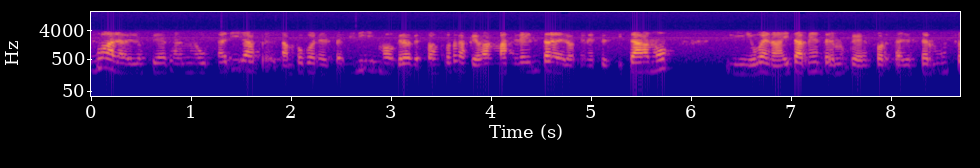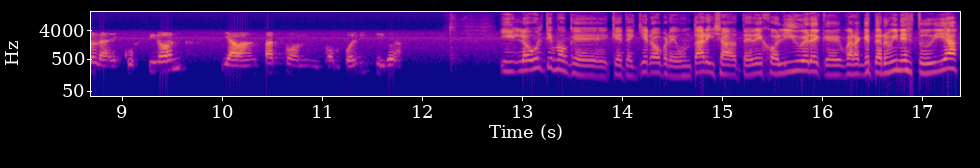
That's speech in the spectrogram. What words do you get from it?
no a la velocidad que a mí me gustaría, pero tampoco en el feminismo, creo que son cosas que van más lentas de lo que necesitamos y bueno, ahí también tenemos que fortalecer mucho la discusión y avanzar con, con políticas. Y lo último que, te quiero preguntar, y ya te dejo libre que para que termines tu día,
